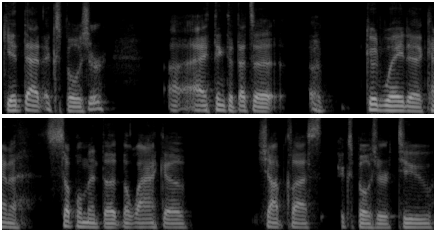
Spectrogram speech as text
get that exposure." Uh, I think that that's a, a good way to kind of supplement the the lack of shop class exposure to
